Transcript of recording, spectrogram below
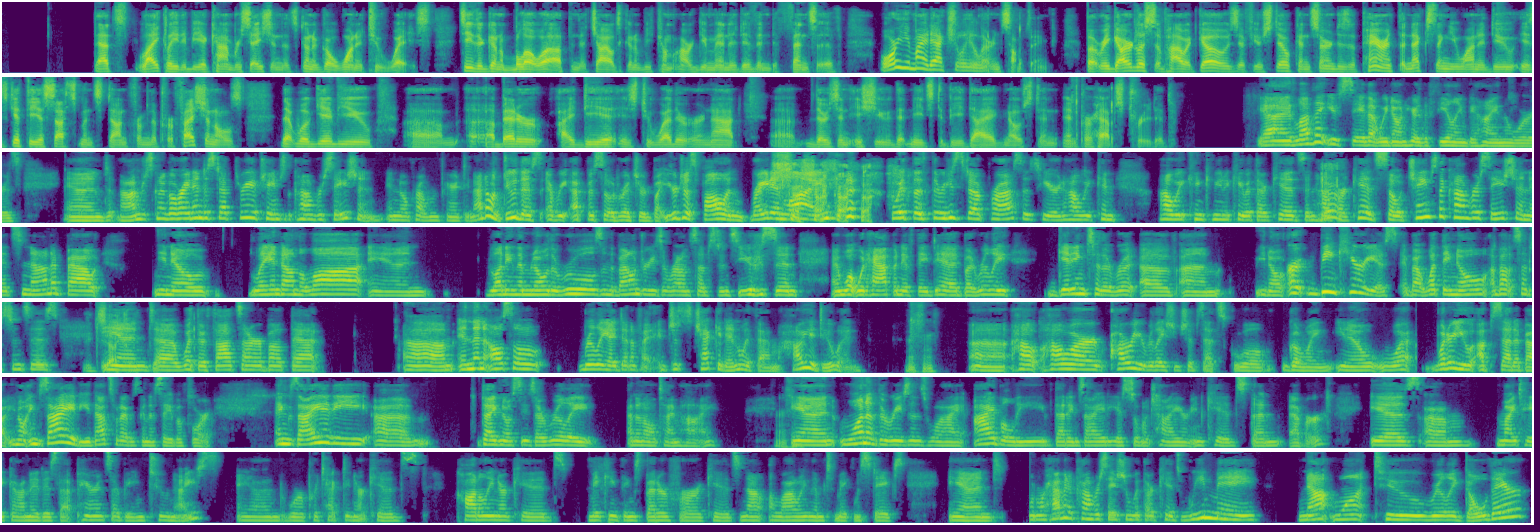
that's likely to be a conversation that's going to go one of two ways. It's either going to blow up and the child's going to become argumentative and defensive, or you might actually learn something. But regardless of how it goes, if you're still concerned as a parent, the next thing you want to do is get the assessments done from the professionals that will give you um, a better idea as to whether or not uh, there's an issue that needs to be diagnosed and, and perhaps treated. Yeah, I love that you say that we don't hear the feeling behind the words. And I'm just going to go right into step three of change the conversation in no problem parenting. I don't do this every episode, Richard, but you're just falling right in line with the three step process here and how we can, how we can communicate with our kids and help yeah. our kids. So change the conversation. It's not about, you know, laying down the law and letting them know the rules and the boundaries around substance use and and what would happen if they did but really getting to the root of um you know or being curious about what they know about substances exactly. and uh, what their thoughts are about that. Um and then also really identify just check it in with them. How you doing? Mm-hmm. uh how how are how are your relationships at school going? You know what what are you upset about? You know anxiety that's what i was going to say before. Anxiety um, diagnoses are really at an all-time high mm-hmm. and one of the reasons why i believe that anxiety is so much higher in kids than ever is um, my take on it is that parents are being too nice and we're protecting our kids coddling our kids making things better for our kids not allowing them to make mistakes and when we're having a conversation with our kids we may not want to really go there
